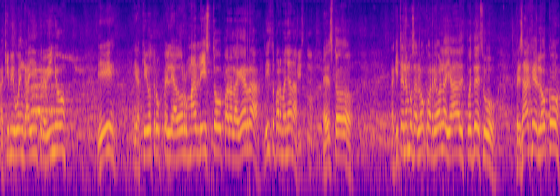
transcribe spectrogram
Aquí mi buen Gay Treviño y, y aquí otro peleador más listo para la guerra. ¿Listo para mañana? Listo. Es todo. Aquí tenemos al loco Arriola ya después de su Pesaje, loco.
